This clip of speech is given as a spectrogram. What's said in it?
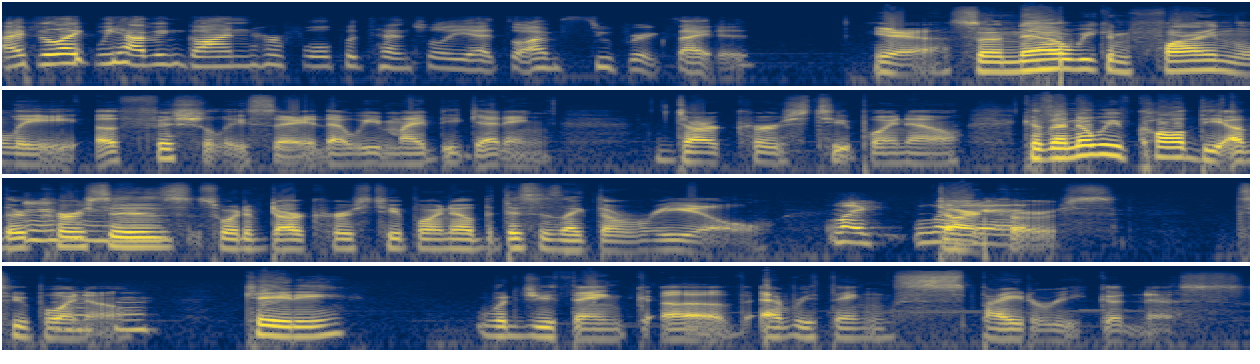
I feel like we haven't gotten her full potential yet, so I'm super excited. Yeah, so now we can finally officially say that we might be getting Dark Curse 2.0. Because I know we've called the other Mhm. curses sort of Dark Curse 2.0, but this is like the real Like Dark. Curse 2.0. Mhm. Katie, what did you think of everything spidery goodness?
